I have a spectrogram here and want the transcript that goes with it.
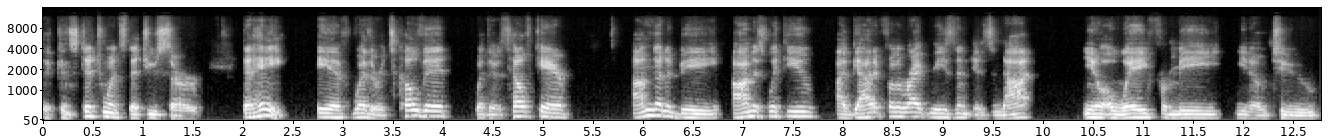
the constituents that you serve that, hey, if whether it's COVID, whether it's healthcare, I'm going to be honest with you. I've got it for the right reason. It's not, you know, a way for me, you know, to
